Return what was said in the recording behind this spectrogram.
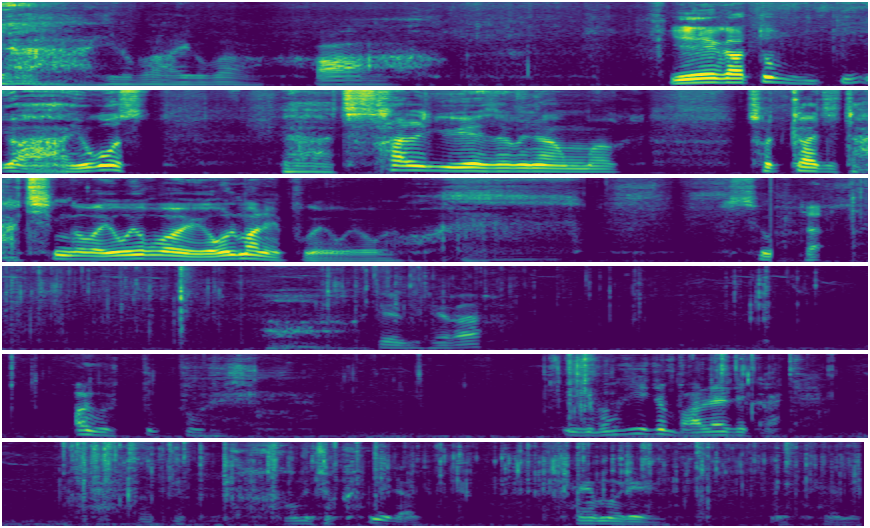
야 이거 봐 이거 봐 아. 얘가 또 야 요거 야 살기 위해서 그냥 막 젖까지 다 친 거 봐. 요거 요거 봐 얼마나 예쁘고 요거 요거 제가. 아이고 뚝 부러졌어 이게 먹이 좀 말라야 될 것 같아. 아, 엄청 큽니다. 대물이에요 대물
